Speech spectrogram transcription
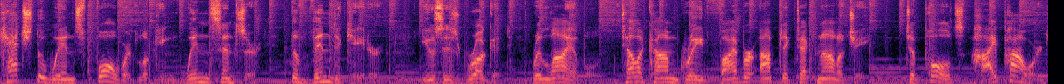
Catch the Wind's forward-looking wind sensor, the Vindicator, uses rugged, reliable, telecom-grade fiber optic technology to pulse high-powered,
